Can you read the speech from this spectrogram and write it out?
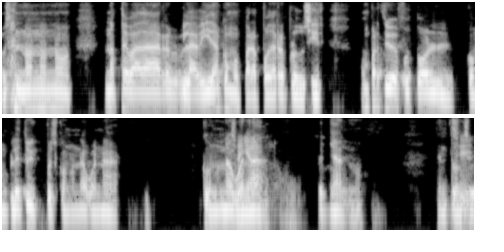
O sea, no, no, no, no te va a dar la vida como para poder reproducir un partido de fútbol completo y pues con una buena, con una buena señal, ¿no? Entonces.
